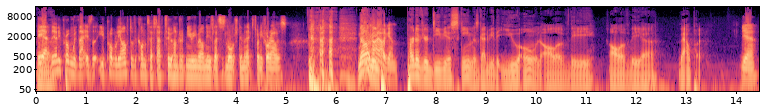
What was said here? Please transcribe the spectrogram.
yeah, Uh. the only problem with that is that you'd probably, after the contest, have 200 new email newsletters launched in the next 24 hours. No, I mean, out again. Part of your devious scheme has got to be that you own all of the all of the uh, the output. Yeah.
